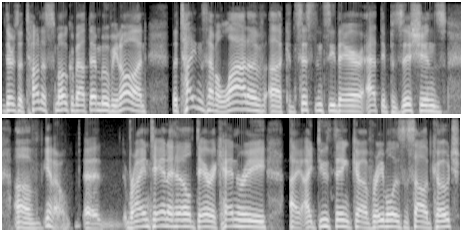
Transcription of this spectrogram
there's a ton of smoke about them moving on. The Titans have a lot of uh, consistency there at the positions of, you know, uh, Ryan Tannehill, Derrick Henry. I, I do think uh, Vrabel is a solid coach.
